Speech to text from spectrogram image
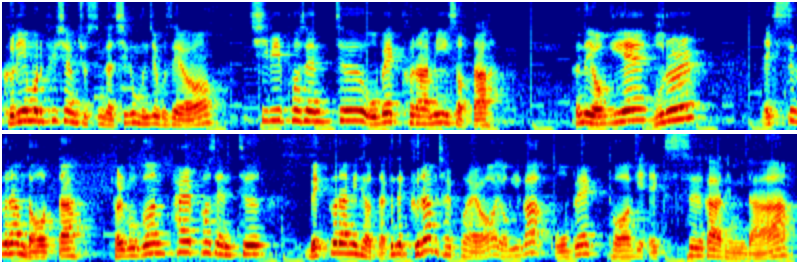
그림으로 표시하면 좋습니다. 지금 문제 보세요. 12% 500g이 있었다. 근데 여기에 물을 xg 넣었다. 결국은 8%몇 g이 되었다. 근데 그람 잘 봐요. 여기가 500 더하기 x가 됩니다.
